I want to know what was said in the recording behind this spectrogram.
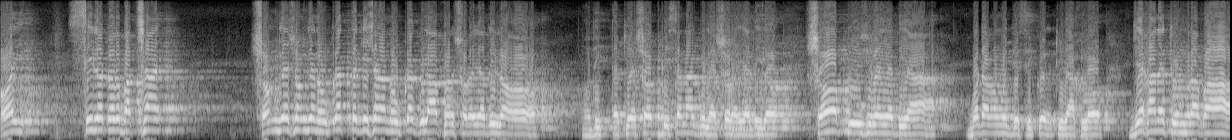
ওই সিলেটের বাচ্চায় সঙ্গে সঙ্গে নৌকার থেকে সারা নৌকা গুলা আপনার সরাইয়া দিল। নদীর তাকিয়া সব বিছানা গুলা সরাইয়া দিল। সব সরাইয়া দিয়া বর্ডারের মধ্যে সিকিউরিটি রাখল। যেখানে তোমরা পাও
